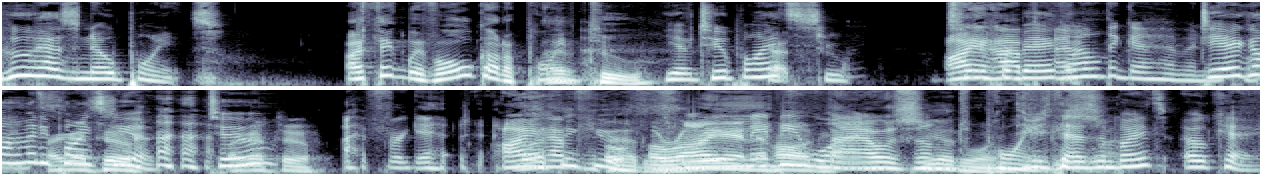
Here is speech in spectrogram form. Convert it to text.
who has no points? I think we've all got a I point. have two. You have two points? Two. I for have. Bagel? I don't think I have any. Diego, how many I got points do you have? I Two? got two. I forget. I Well, I have think you had one. Orion Maybe Hog. one. You thousand had one. points. 3,000 points? Okay.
